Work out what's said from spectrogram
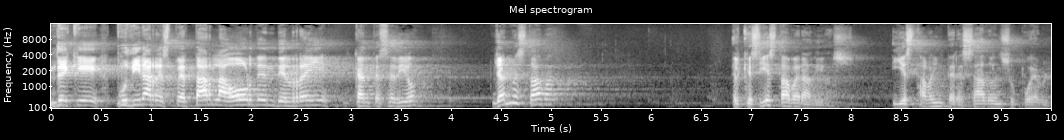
De que pudiera respetar la orden del rey que antecedió, ya no estaba. El que sí estaba era Dios y estaba interesado en su pueblo,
